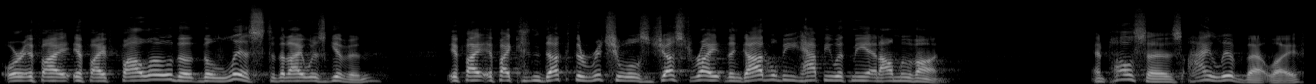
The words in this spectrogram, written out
or if I, if I follow the, the list that I was given, if I, if I conduct the rituals just right, then God will be happy with me and I'll move on. And Paul says, I lived that life.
